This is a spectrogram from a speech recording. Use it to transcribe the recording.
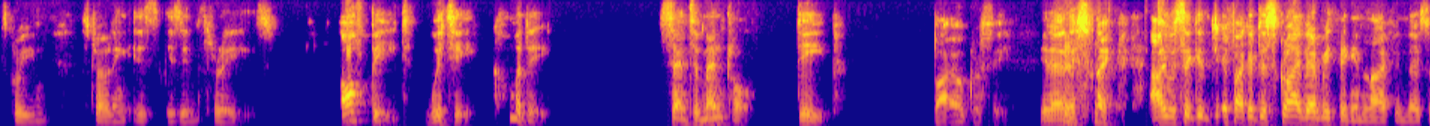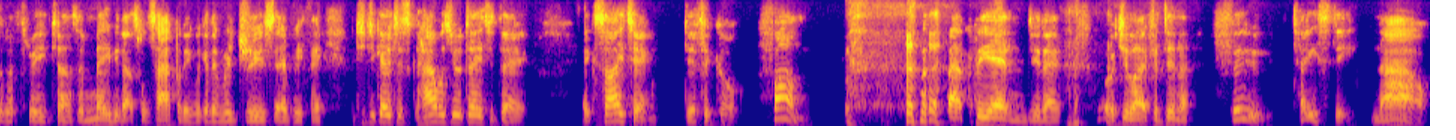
screen strolling is is in threes. Offbeat, witty, comedy, sentimental, deep, biography. You know, it's like, I was thinking if I could describe everything in life in those sort of three terms, and maybe that's what's happening. We're going to reduce everything. Did you go to? How was your day today? Exciting, difficult, fun. That's the end, you know, what would you like for dinner? Food, tasty. Now,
